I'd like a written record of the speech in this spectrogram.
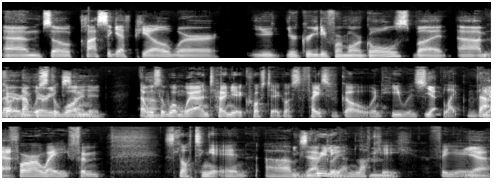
Um, so classic FPL where you you're greedy for more goals, but uh, I'm that, very that very excited. One, that was the uh. one where Antonio crossed it across the face of goal and he was yeah, like that yeah. far away from slotting it in. Um, exactly. Really unlucky. Mm. For you, yeah,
